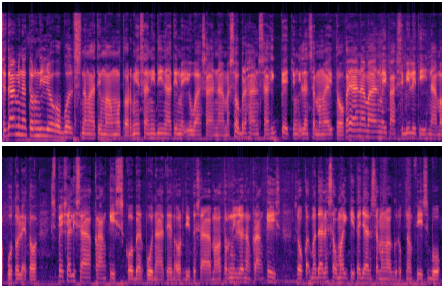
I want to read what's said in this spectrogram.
Sa dami ng tornilyo o bolts ng ating mga motor, minsan hindi natin may iwasan na masobrahan sa higpit yung ilan sa mga ito. Kaya naman may possibility na maputol ito, especially sa crankcase cover po natin or dito sa mga tornilyo ng crankcase. So madalas ako makikita dyan sa mga group ng Facebook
